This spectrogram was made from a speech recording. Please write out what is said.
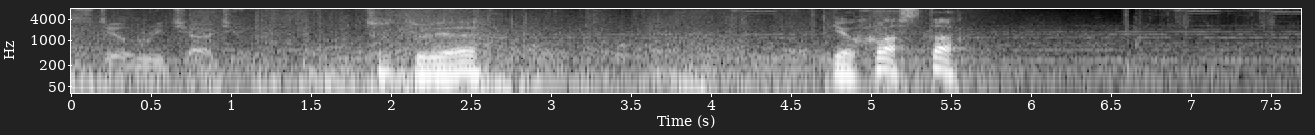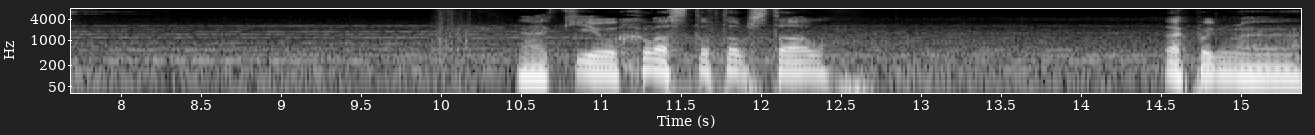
Still recharging. Co tu je? Jo, chlasta. Nějaký jo, chlasta tam stál. Tak pojďme.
